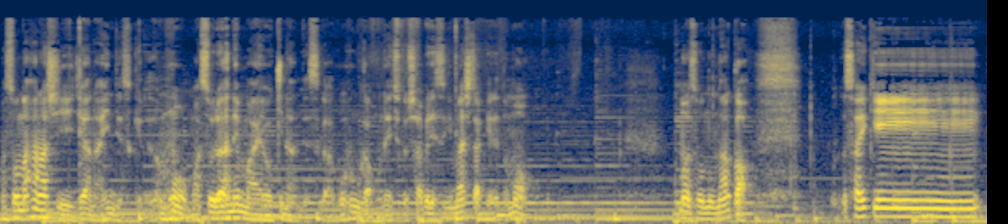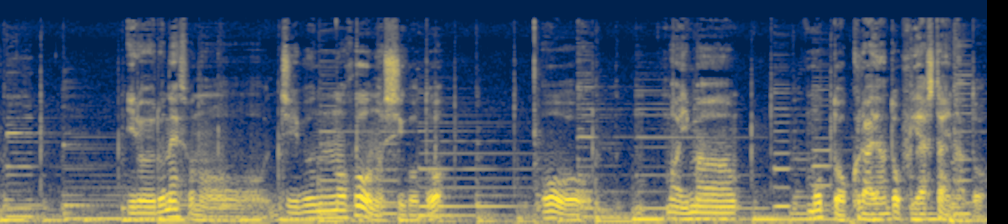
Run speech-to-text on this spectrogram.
ま、そんな話じゃないんですけれども、まあ、それはね前置きなんですが5分間もねちょっと喋りすぎましたけれどもまあそのなんか最近いろいろねその自分の方の仕事をまあ今もっとクライアントを増やしたいなと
